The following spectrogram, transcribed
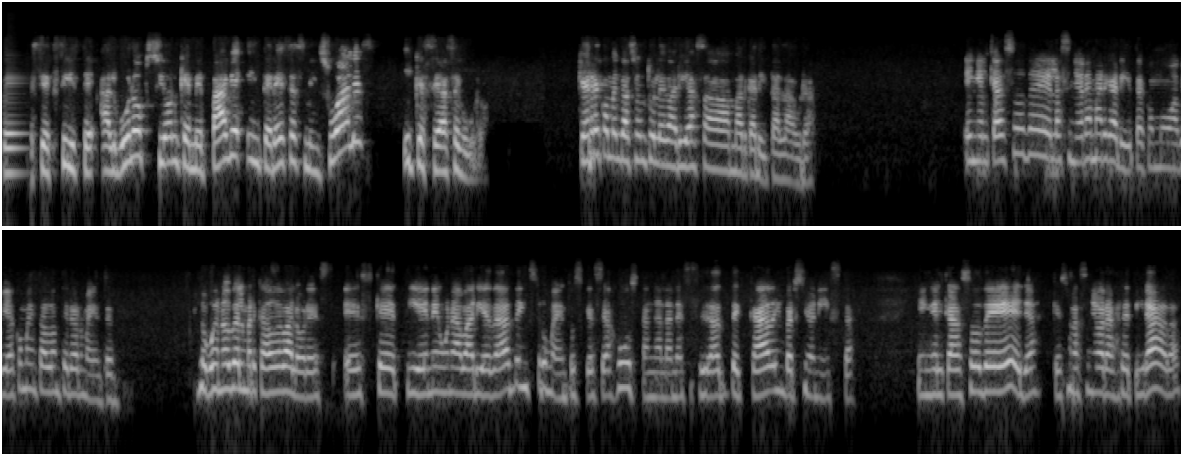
ver si existe alguna opción que me pague intereses mensuales y que sea seguro. ¿Qué recomendación tú le darías a Margarita, Laura? En el caso de la señora Margarita, como había comentado anteriormente, lo bueno del mercado de valores es que tiene una variedad de instrumentos que se ajustan a la necesidad de cada inversionista en el caso de ella, que es una señora retirada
